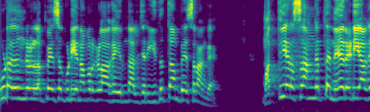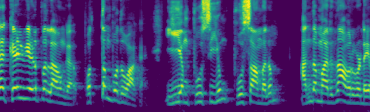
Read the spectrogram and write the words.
ஊடகங்களில் பேசக்கூடிய நபர்களாக இருந்தாலும் சரி இதுதான் பேசுகிறாங்க மத்திய அரசாங்கத்தை நேரடியாக கேள்வி எழுப்பல அவங்க பொத்தம் பொதுவாக. ஈயம் பூசியும் பூசாமலும் அந்த மாதிரி தான் அவர்களுடைய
